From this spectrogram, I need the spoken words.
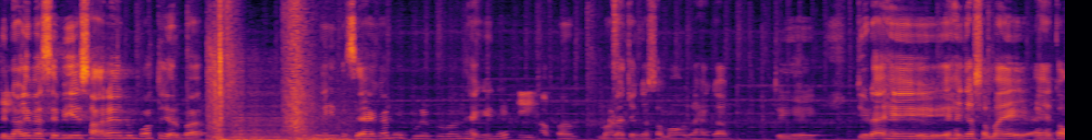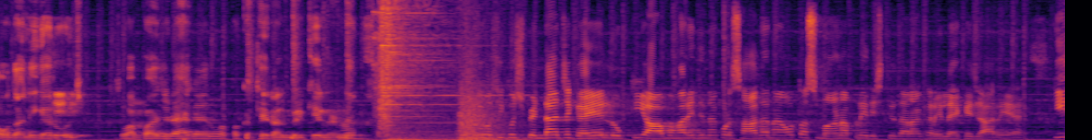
ਤੇ ਨਾਲੇ ਵੈਸੇ ਵੀ ਇਹ ਸਾਰਿਆਂ ਨੂੰ ਬਹੁਤ ਤਜਰਬਾ ਹੈ। ਇਹੀ ਦੱਸਿਆ ਹੈਗਾ ਵੀ ਪੂਰੇ ਪ੍ਰਬੰਧ ਹੈਗੇ ਨੇ। ਆਪਾਂ ਮਾੜਾ ਚੰਗਾ ਸਮਾਂ ਆਉਂਦਾ ਹੈਗਾ ਤੇ ਜਿਹੜਾ ਇਹ ਇਹੋ ਜਿਹਾ ਸਮਾਂ ਇਹ ਐ ਤਾਂ ਆਉਂਦਾ ਨਹੀਂਗਾ ਰੋਜ਼। ਸੋ ਆਪਾਂ ਜਿਹੜਾ ਹੈਗਾ ਇਹਨੂੰ ਆਪਾਂ ਇਕੱਠੇ ਰਲ ਮਿਲ ਕੇ ਲੜਨਾ। ਜਦੋਂ ਅਸੀਂ ਕੁਝ ਪਿੰਡਾਂ 'ਚ ਗਏ ਲੋਕੀ ਆ ਮੁਹਾਰੇ ਜਿਨ੍ਹਾਂ ਕੋਲ ਸਾਧਨ ਆ ਉਹ ਤਾਂ ਸਮਾਨ ਆਪਣੇ ਰਿਸ਼ਤੇਦਾਰਾਂ ਘਰੇ ਲੈ ਕੇ ਜਾ ਰਹੇ ਆ। ਕੀ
